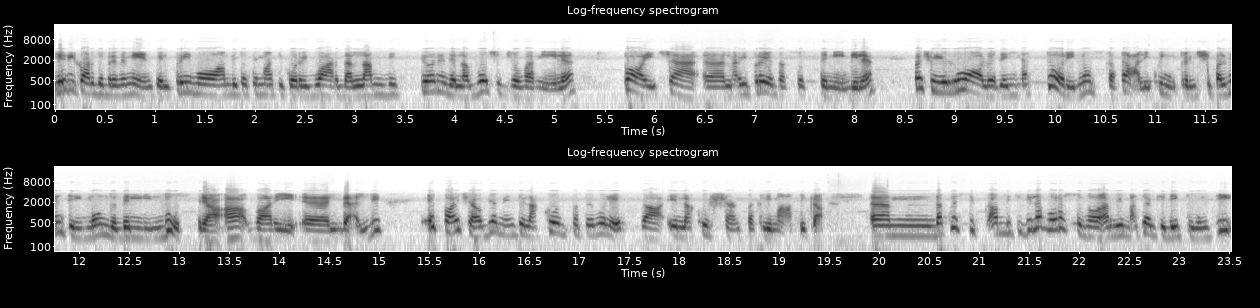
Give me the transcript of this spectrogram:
Le ricordo brevemente, il primo ambito tematico riguarda l'ambizione della voce giovanile, poi c'è eh, la ripresa sostenibile, poi c'è il ruolo degli attori non statali, quindi principalmente il mondo dell'industria a vari eh, livelli, e poi c'è ovviamente la consapevolezza e la coscienza climatica. Um, da questi ambiti di lavoro sono arrivati anche dei punti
